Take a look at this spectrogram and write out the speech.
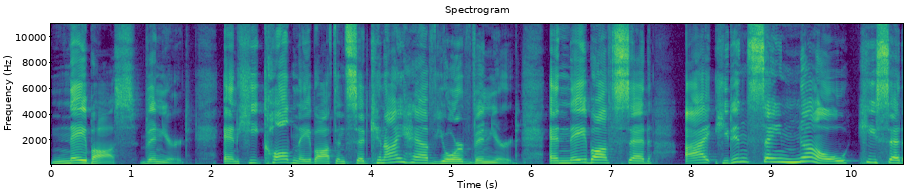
Naboth's vineyard. And he called Naboth and said, "Can I have your vineyard?" And Naboth said, I he didn't say no. He said,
